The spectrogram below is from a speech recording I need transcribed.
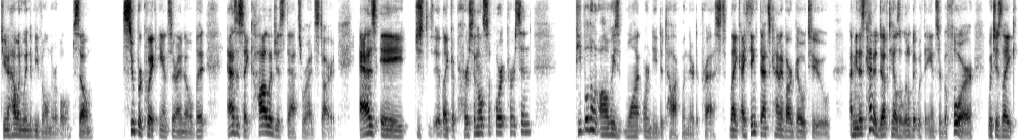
Do you know how and when to be vulnerable? So super quick answer, I know, but as a psychologist, that's where I'd start. As a just eh, like a personal support person, people don't always want or need to talk when they're depressed. Like, I think that's kind of our go to. I mean, this kind of dovetails a little bit with the answer before, which is like,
